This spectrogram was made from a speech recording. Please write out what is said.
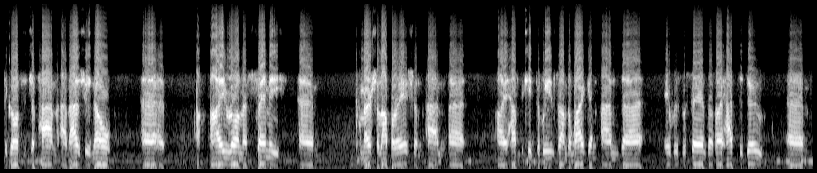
to go to Japan. And as you know, uh, I run a semi um, commercial operation, and uh, I have to keep the wheels on the wagon, and uh, it was the sale that I had to do. Um,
